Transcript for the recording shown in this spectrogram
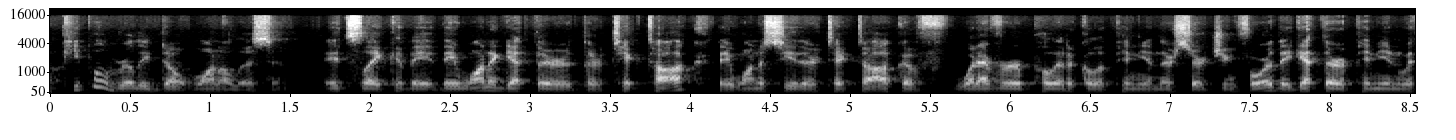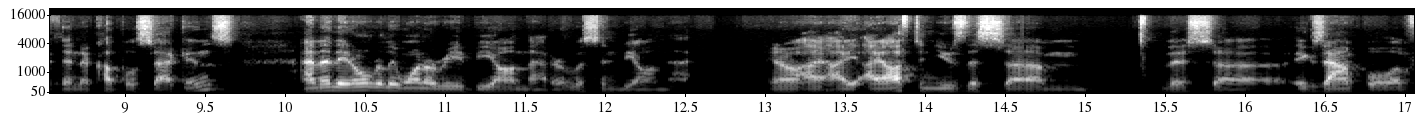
people really don't want to listen. It's like they, they want to get their their tiktok. They want to see their tiktok of whatever political opinion they're searching for. They get their opinion within a couple seconds and then they don't really want to read beyond that or listen beyond that. You know i i, I often use this um this uh, example of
